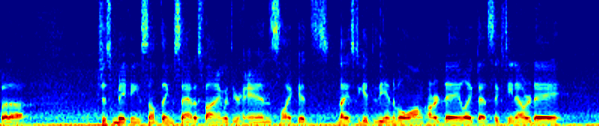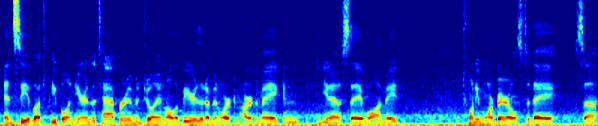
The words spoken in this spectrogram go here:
but uh, just making something satisfying with your hands. Like it's nice to get to the end of a long, hard day, like that 16 hour day, and see a bunch of people in here in the tap room enjoying all the beer that I've been working hard to make, and you know, say, well, I made 20 more barrels today. So,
